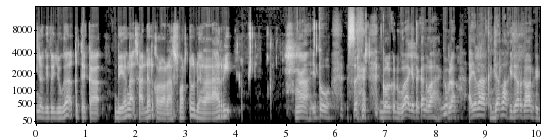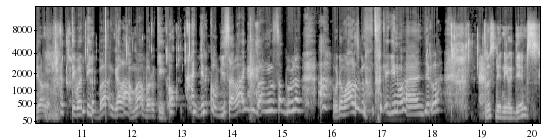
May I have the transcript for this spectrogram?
Ya gitu juga ketika dia nggak sadar kalau Rashford tuh udah lari. Nah itu. Gol kedua gitu kan. Wah gue bilang ayolah kejar lah kejar. Kawan kejar Tiba-tiba nggak lama baru kick. Off Anjir kok bisa lagi bangsat Gue bilang. Ah udah males gue nonton kayak gini mah anjir lah. Terus Daniel James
